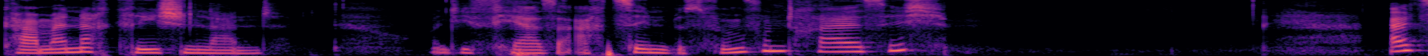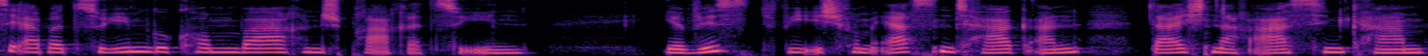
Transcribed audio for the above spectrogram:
kam er nach Griechenland. Und die Verse 18 bis 35. Als sie aber zu ihm gekommen waren, sprach er zu ihnen, Ihr wisst, wie ich vom ersten Tag an, da ich nach Asien kam,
